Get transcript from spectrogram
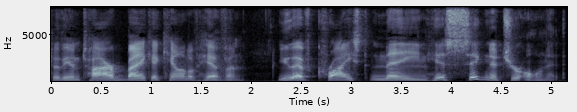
to the entire bank account of heaven. You have Christ's name, His signature on it.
